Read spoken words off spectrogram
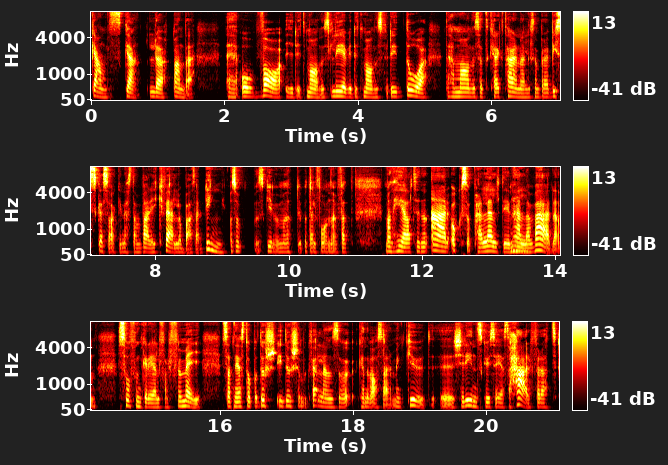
ganska löpande eh, och var i ditt manus, lev i ditt manus. För det är då det här manuset, karaktärerna liksom börjar viska saker nästan varje kväll och bara så här ding! Och så skriver man upp det på telefonen för att man hela tiden är också parallellt i den här mm. världen. Så funkar det i alla fall för mig. Så att när jag står på dusch, i duschen på kvällen så kan det vara så här, men gud, eh, Shirin ska ju säga så här för att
